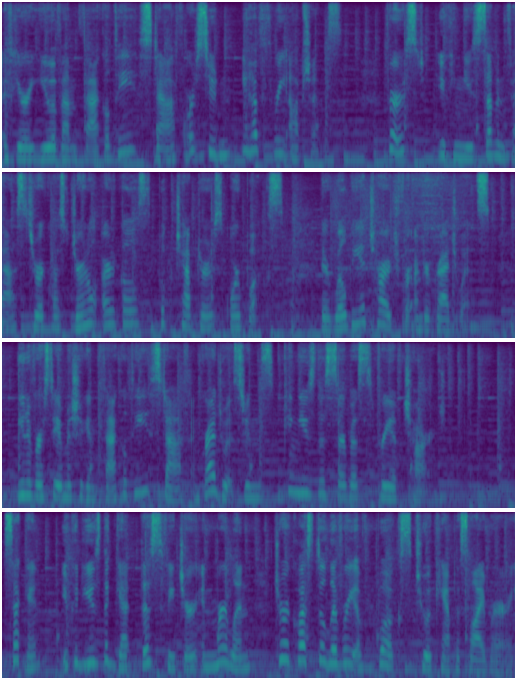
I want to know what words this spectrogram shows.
If you're a U of M faculty, staff, or student, you have three options. First, you can use 7FAST to request journal articles, book chapters, or books. There will be a charge for undergraduates. University of Michigan faculty, staff, and graduate students can use this service free of charge. Second, you could use the Get This feature in Mirlyn to request delivery of books to a campus library.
